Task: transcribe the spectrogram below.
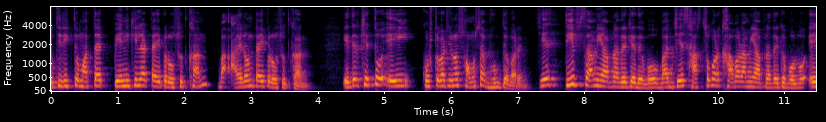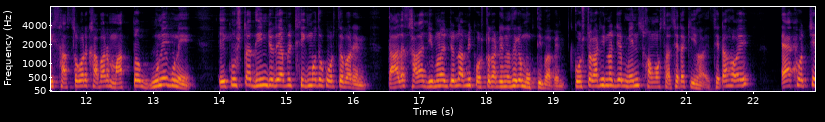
অতিরিক্ত মাত্রায় পেন কিলার টাইপের ওষুধ খান বা আয়রন টাইপের ওষুধ খান। এদের ক্ষেত্রেও এই কোষ্ঠকাঠিন্য সমস্যায় ভুগতে পারেন। যে টিপস আমি আপনাদেরকে দেবো বা যে স্বাস্থ্যকর খাবার আমি আপনাদেরকে বলব এই স্বাস্থ্যকর খাবার মাত্র গুনে গুনে একুশটা দিন যদি আপনি ঠিকমতো করতে পারেন তাহলে সারা জীবনের জন্য আপনি কোষ্ঠকাঠিন্য থেকে মুক্তি পাবেন। কোষ্ঠকাঠিন্য যে মেন সমস্যা সেটা কি হয়? সেটা হয় এক হচ্ছে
